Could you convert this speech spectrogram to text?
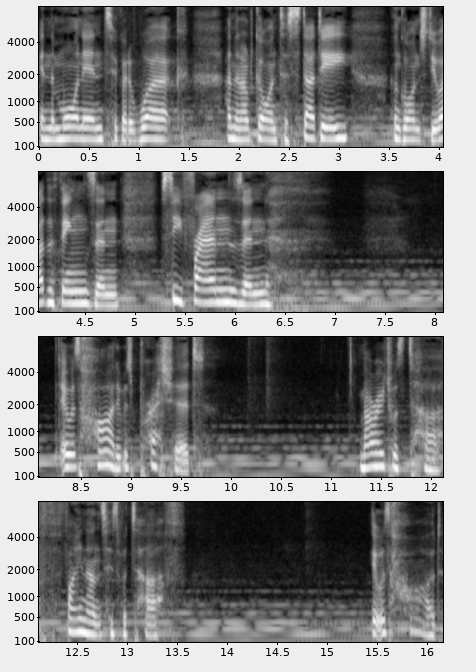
in the morning to go to work, and then I'd go on to study and go on to do other things and see friends, and it was hard, it was pressured. Marriage was tough, finances were tough. It was hard.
